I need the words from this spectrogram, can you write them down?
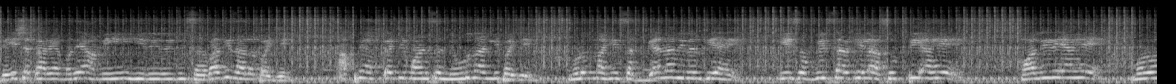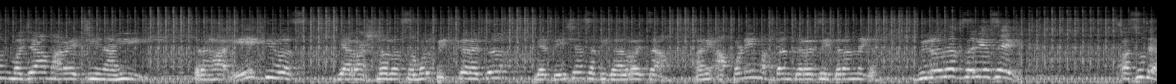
देशकार्यामध्ये आम्ही हिरिरीने सहभागी झालं पाहिजे. आपल्या हक्काची माणसं निवडून आणली पाहिजे. म्हणून माझी सगळ्यांना विनंती आहे की सव्वीस तारखेला सुट्टी आहे हॉलिडे आहे म्हणून मजा मारायची नाही. तर हा एक दिवस या राष्ट्राला समर्पित करायचं या देशासाठी घालवायचा आणि आपणही मतदान करायचं इतरांना विरोधक जरी असेल असू द्या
